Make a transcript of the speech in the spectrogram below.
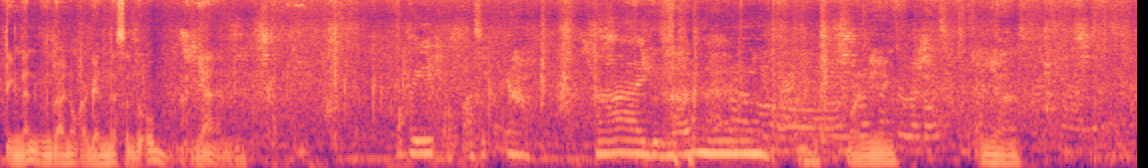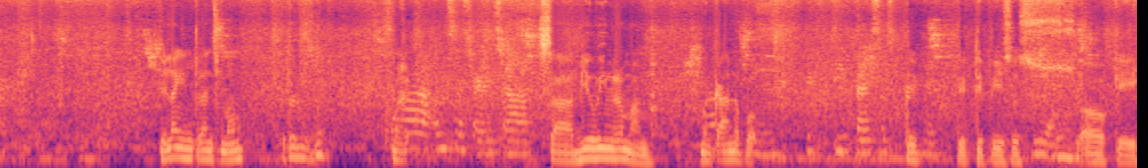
tingnan kung gaano kaganda sa loob. Ayan. Okay, papasok tayo. Hi, good morning. Morning. Ayan. Pilang entrance, ma'am? Tutulog na. Mag- ano sa? Sa sa viewing room, ma'am. Magkano po? 50 pesos per head. 50 pesos. Yes. Okay.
